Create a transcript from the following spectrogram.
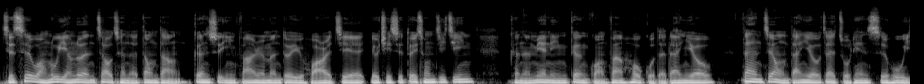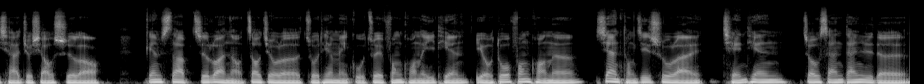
此次网络言论造成的动荡，更是引发人们对于华尔街，尤其是对冲基金可能面临更广泛后果的担忧。但这种担忧在昨天似乎一下就消失了。GameStop 之乱哦，造就了昨天美股最疯狂的一天。有多疯狂呢？现在统计出来，前天周三单日的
